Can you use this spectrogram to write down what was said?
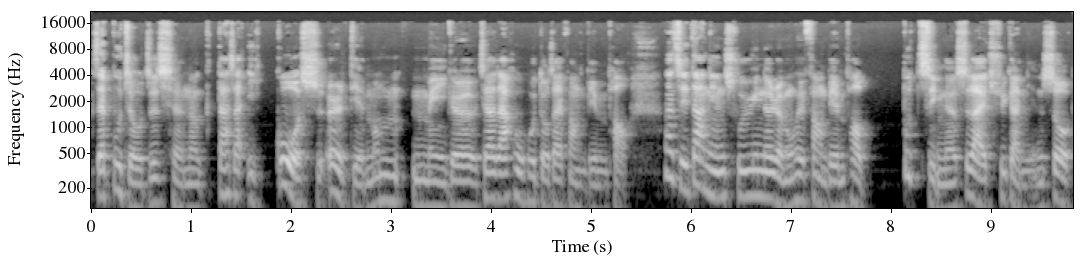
在不久之前呢，大家一过十二点嘛，每个家家户户都在放鞭炮。那其实大年初一呢，人们会放鞭炮。不仅呢是来驱赶年兽，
